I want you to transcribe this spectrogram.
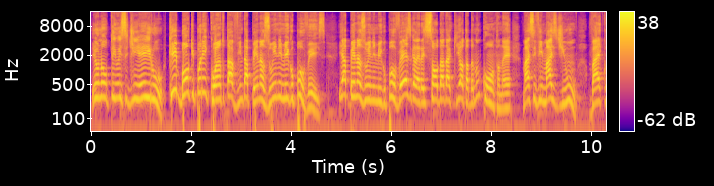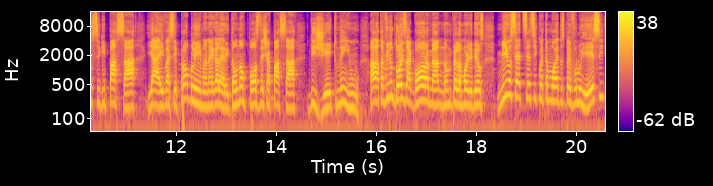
Eu não tenho esse dinheiro. Que bom que por enquanto tá vindo apenas um inimigo por vez. E apenas um inimigo por vez, galera, esse soldado aqui, ó, tá dando conta, né? Mas se vir mais de um, vai conseguir passar e aí vai ser problema, né, galera? Então não posso deixar passar de jeito nenhum. Ah lá, tá vindo dois agora, meu, não, pelo amor de Deus. 1.750 moedas pra evoluir esse.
